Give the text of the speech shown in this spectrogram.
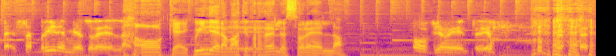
Beh, Sabrina è mia sorella. ok, quindi e... eravate fratello e sorella. Ovviamente.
